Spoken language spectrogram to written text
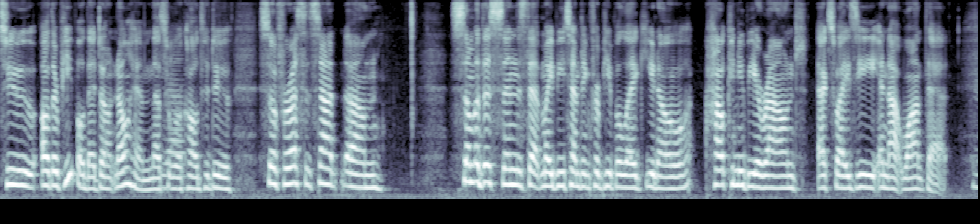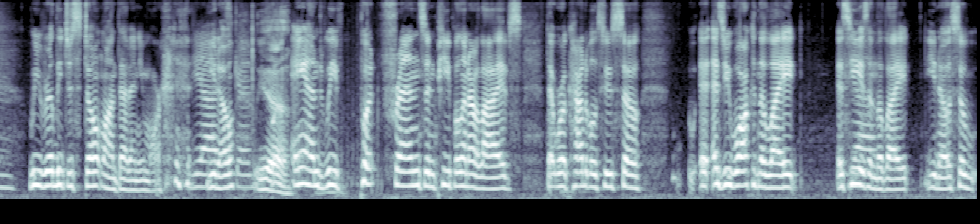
to other people that don't know him. That's what we're called to do. So for us, it's not um, some of the sins that might be tempting for people, like, you know, how can you be around XYZ and not want that? We really just don't want that anymore. Yeah. you know? It's good. Yeah. and we've put friends and people in our lives that we're accountable to so as you walk in the light as he is in the light you know so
